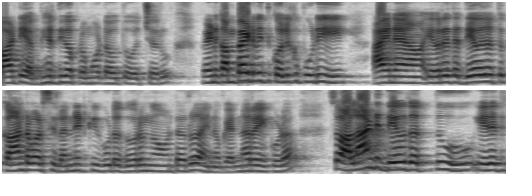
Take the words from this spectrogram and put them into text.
పార్టీ అభ్యర్థిగా ప్రమోట్ అవుతూ వచ్చారు. వెన్ కంపేర్డ్ విత్ కొలికపూడి ఆయన ఎవరైతే దేవదత్తు కాంట్రవర్సీలు అన్నిటికీ కూడా దూరంగా ఉంటారు ఆయన ఒక ఎన్ఆర్ఐ కూడా. సో అలాంటి దేవదత్తు ఏదైతే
